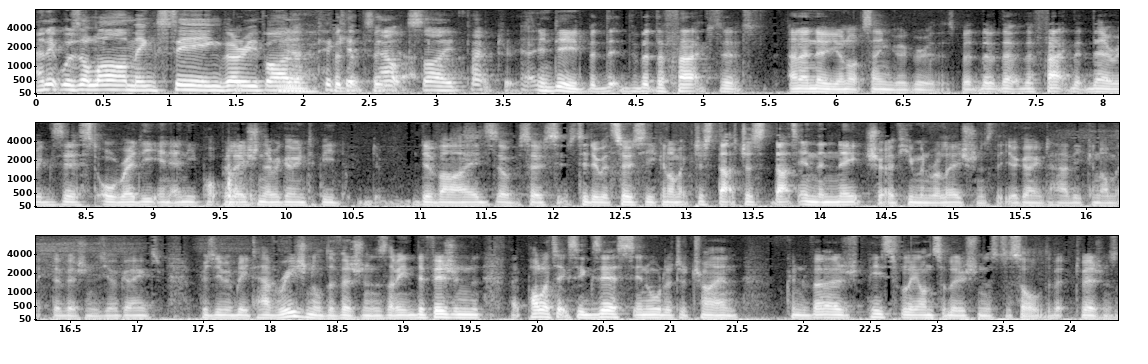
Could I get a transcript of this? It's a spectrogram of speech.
And it was alarming seeing very violent yeah, pickets but the, but outside factories. Indeed, but the, but the fact that and I know you're not saying you agree with this, but the, the, the, fact that there exist already in any population, there are going to be d- divides of so, to do with socioeconomic. Just that's just that's in the nature of human relations that you're going to have economic divisions. You're going to presumably to have regional divisions. I mean, division like politics exists in order to try and converge peacefully on solutions to solve divisions.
